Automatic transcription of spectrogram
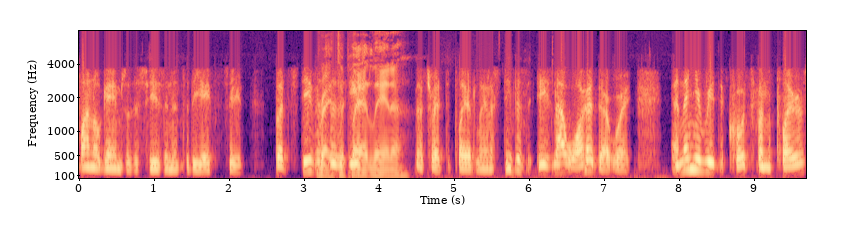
final games of the season into the eighth seed. But Stevens right is, to play Atlanta. That's right to play Atlanta. Stevens he's not wired that way. And then you read the quotes from the players.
